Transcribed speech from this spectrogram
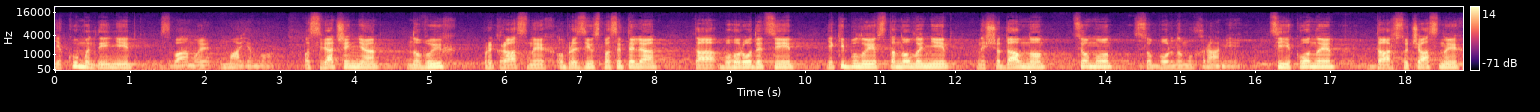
яку ми нині з вами маємо: освячення нових прекрасних образів Спасителя та Богородиці, які були встановлені нещодавно в цьому соборному храмі. Ці ікони, дар сучасних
